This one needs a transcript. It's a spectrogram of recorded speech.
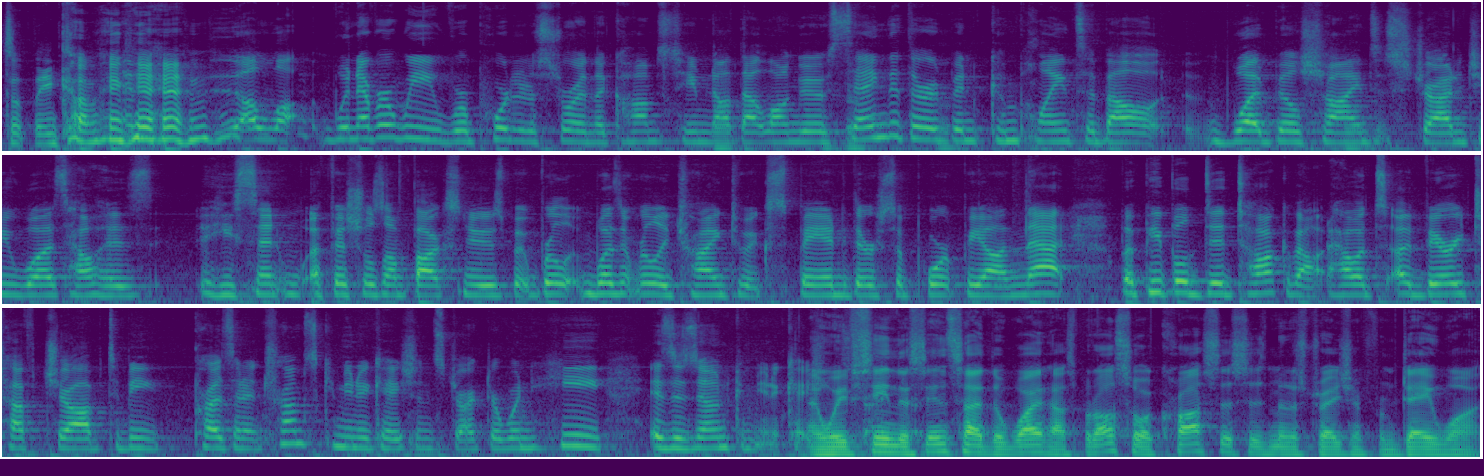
constantly coming in. a lot, whenever we reported a story in the comms team not that long ago saying that there had been complaints about what Bill Shine's strategy was, how his he sent officials on Fox News, but really, wasn't really trying to expand their support beyond that. But people did talk about how it's a very tough job to be President Trump's communications director when he is his own communications. And we've seen this inside the White House, but also across this administration from day one.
